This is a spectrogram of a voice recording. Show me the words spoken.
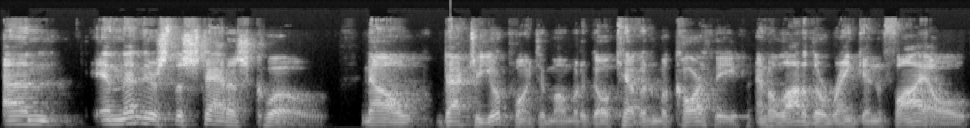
and and then there's the status quo now back to your point a moment ago kevin mccarthy and a lot of the rank and file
